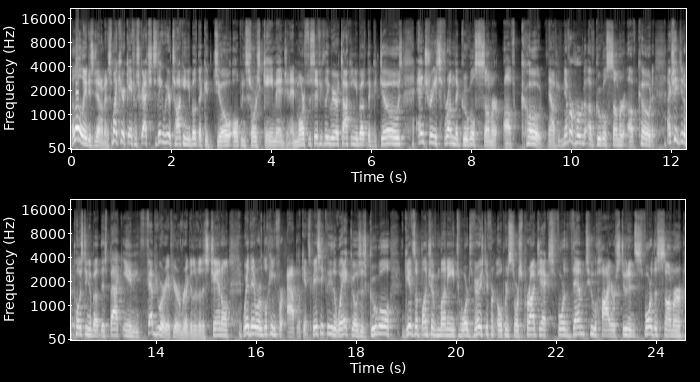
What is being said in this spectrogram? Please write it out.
Hello, ladies and gentlemen. It's Mike here at Game from Scratch. Today we are talking about the Godot open source game engine, and more specifically, we are talking about the Godot's entries from the Google Summer of Code. Now, if you've never heard of Google Summer of Code, I actually did a posting about this back in February, if you're a regular to this channel, where they were looking for applicants. Basically, the way it goes is Google gives a bunch of money towards various different open source projects for them to hire students for the summer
